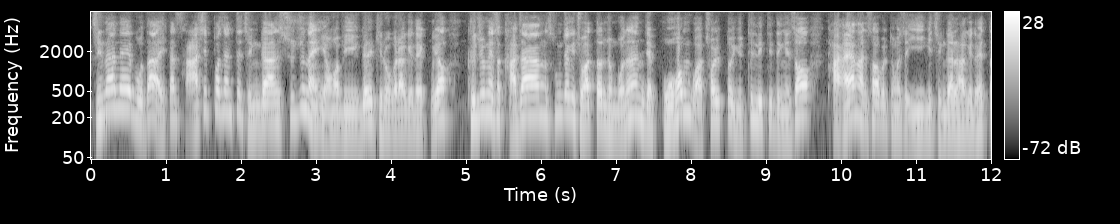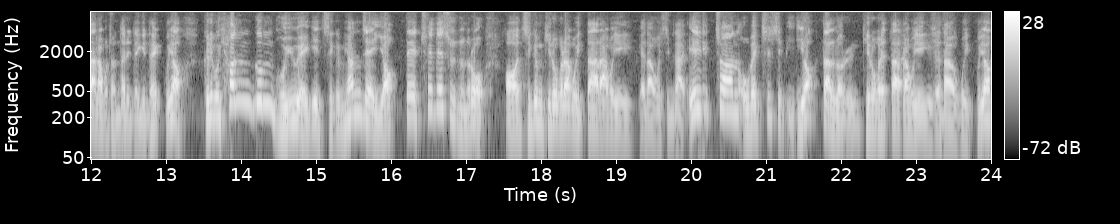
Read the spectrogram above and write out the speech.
지난해보다 일단 40% 증가한 수준의 영업이익을 기록을 하게 됐고요. 그 중에서 가장 성적이 좋았던 정보는 이제 보험과 철도, 유틸리티 등에서 다양한 사업을 통해서 이익이 증가를 하기도 했다라고 전달이 되기도 했고요. 그리고 현금 보유액이 지금 현재 역대 최대 수준으로 어, 지금 기록을 하고 있다라고 얘기가 나오고 있습니다. 1,572억 달러를 기록을 했다라고 얘기가 나오고 있고요.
